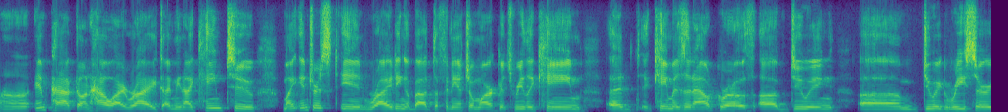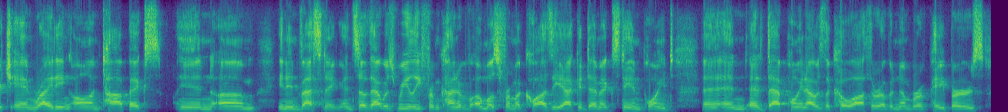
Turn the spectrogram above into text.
uh, impact on how I write. I mean, I came to my interest in writing about the financial markets really came uh, came as an outgrowth of doing um, doing research and writing on topics in um, in investing, and so that was really from kind of almost from a quasi academic standpoint. And, and, at that point, I was the co-author of a number of papers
